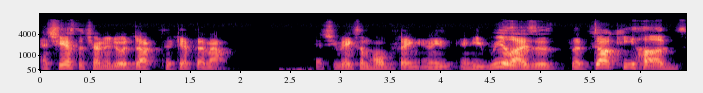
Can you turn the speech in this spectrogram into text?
and she has to turn into a duck to get them out. And she makes him hold the thing, and he and he realizes the duck he hugged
